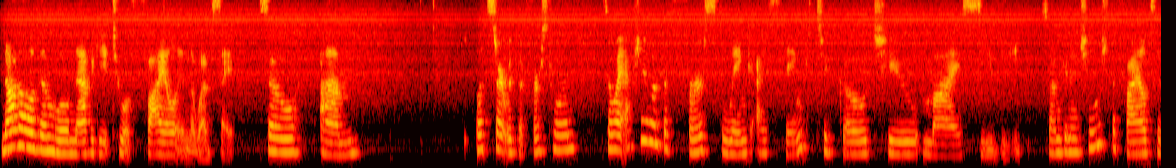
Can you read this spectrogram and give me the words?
Not all of them will navigate to a file in the website. So um, let's start with the first one. So I actually want the first link, I think, to go to my CV. So I'm going to change the file to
